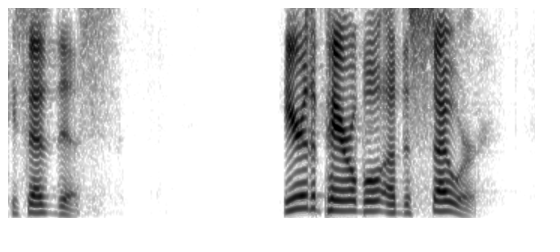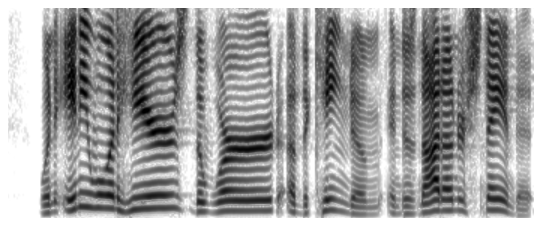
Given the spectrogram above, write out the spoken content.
he says this Hear the parable of the sower. When anyone hears the word of the kingdom and does not understand it,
